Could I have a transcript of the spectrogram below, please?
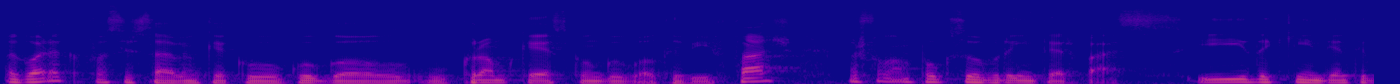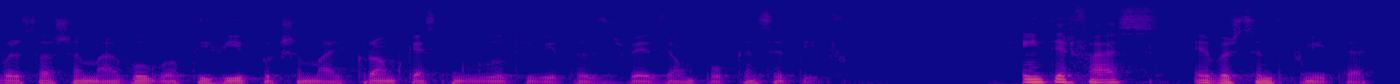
Agora que vocês sabem o que é que o Google, o Chromecast com Google TV faz, vamos falar um pouco sobre a interface. E daqui em diante eu vou só chamar Google TV, porque chamar-lhe Chromecast com Google TV todas as vezes é um pouco cansativo. A interface é bastante bonita.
